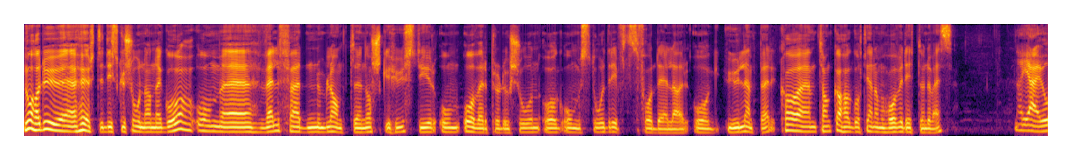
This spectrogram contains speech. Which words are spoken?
Nå har du eh, hørt diskusjonene gå om eh, velferden blant eh, norske husdyr, om overproduksjon og om stordriftsfordeler og ulemper. Hva tanker har gått gjennom hodet ditt underveis? Nei, jeg er, jo,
